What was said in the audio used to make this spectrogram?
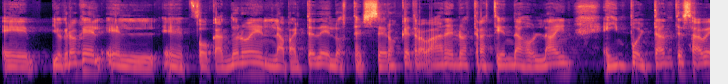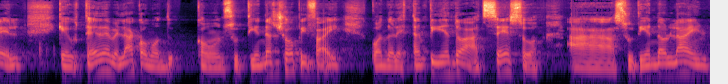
Eh, yo creo que el, enfocándonos en la parte de los terceros que trabajan en nuestras tiendas online, es importante saber que ustedes, ¿verdad? Como con su tienda Shopify, cuando le están pidiendo acceso a su tienda online,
